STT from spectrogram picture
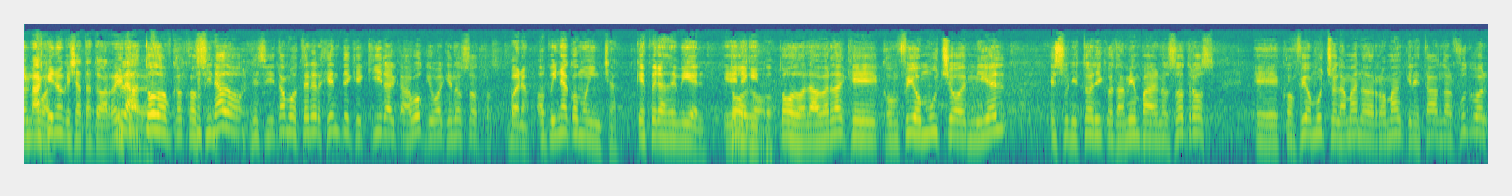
imagino cual. que ya está todo arreglado. Está todo co- cocinado. Necesitamos tener gente que quiera a Boca igual que nosotros. Bueno, opina como hincha. ¿Qué esperas de Miguel y todo, del equipo? todo. La verdad que confío mucho en Miguel. Es un histórico también para nosotros. Eh, confío mucho en la mano de Román que le está dando al fútbol.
